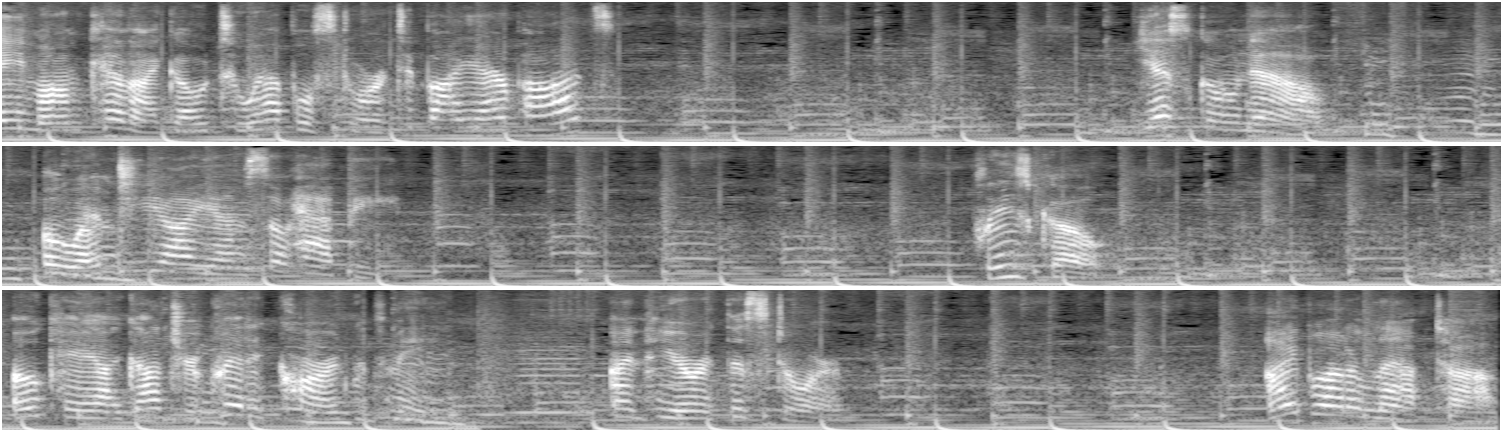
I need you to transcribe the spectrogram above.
Hey mom, can I go to Apple Store to buy AirPods? Yes, go now. OMG, I am so happy. Please go. Okay, I got your credit card with me. I'm here at the store. I bought a laptop.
